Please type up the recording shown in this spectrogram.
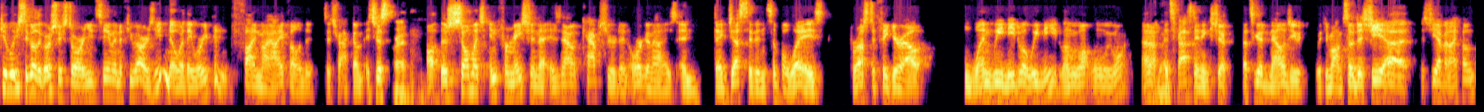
People used to go to the grocery store and you'd see them in a few hours. You'd know where they were. You couldn't find my iPhone to, to track them. It's just right. uh, there's so much information that is now captured and organized and digested in simple ways for us to figure out when we need what we need, when we want what we want. I don't know. Right. It's fascinating shift. That's a good analogy with your mom. So does she uh does she have an iPhone?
